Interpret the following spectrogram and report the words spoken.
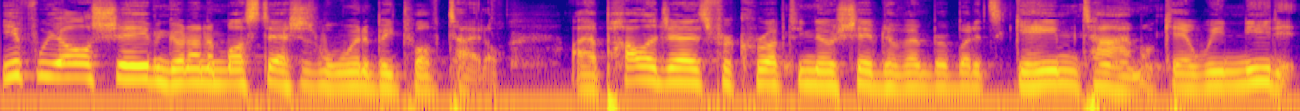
if we all shave and go down to mustaches, we'll win a Big 12 title. I apologize for corrupting No Shave November, but it's game time, okay? We need it.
